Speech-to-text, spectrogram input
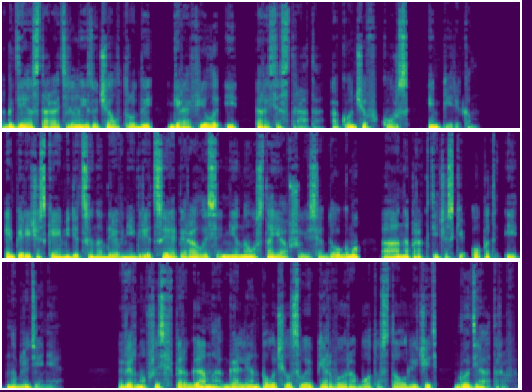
где старательно изучал труды Герофила и Эросистрата, окончив курс эмпириком. Эмпирическая медицина Древней Греции опиралась не на устоявшуюся догму, а на практический опыт и наблюдение. Вернувшись в Пергам, Гален получил свою первую работу, стал лечить гладиаторов.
